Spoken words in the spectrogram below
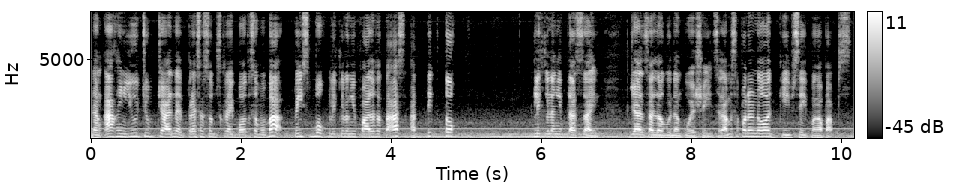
ng aking YouTube channel, press sa subscribe button sa baba. Facebook, click ko lang yung follow sa taas at TikTok, click ko lang yung plus sign dyan sa logo ng Kuya Shane. Salamat sa panonood. Keep safe mga paps.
